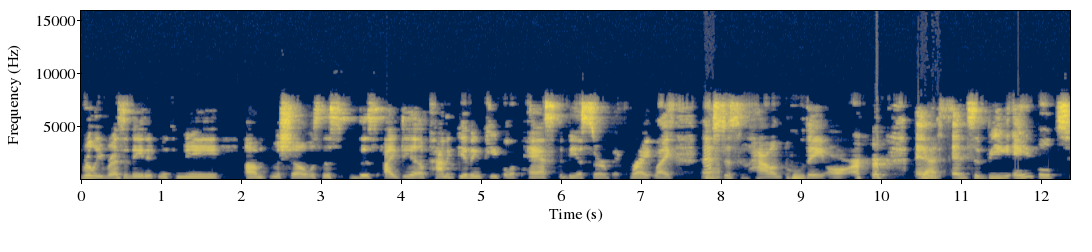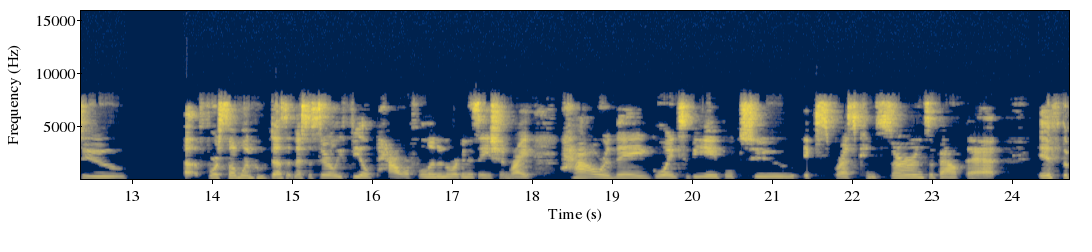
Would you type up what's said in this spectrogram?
really resonated with me, um, Michelle, was this this idea of kind of giving people a pass to be acerbic, right? Like that's yeah. just how who they are, and yes. and to be able to. Uh, for someone who doesn't necessarily feel powerful in an organization, right? how are they going to be able to express concerns about that if the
